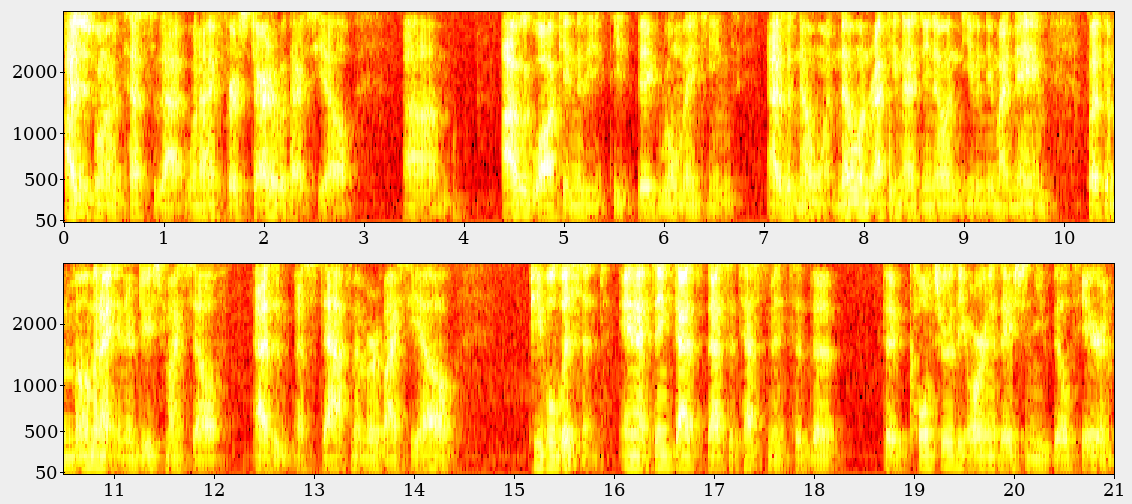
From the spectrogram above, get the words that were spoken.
I just want to attest to that. When I first started with ICL, um, I would walk into these these big rulemakings as a no one. No one recognized me. No one even knew my name. But the moment I introduced myself as a, a staff member of ICL, people listened, and I think that's that's a testament to the the culture, the organization you've built here. And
